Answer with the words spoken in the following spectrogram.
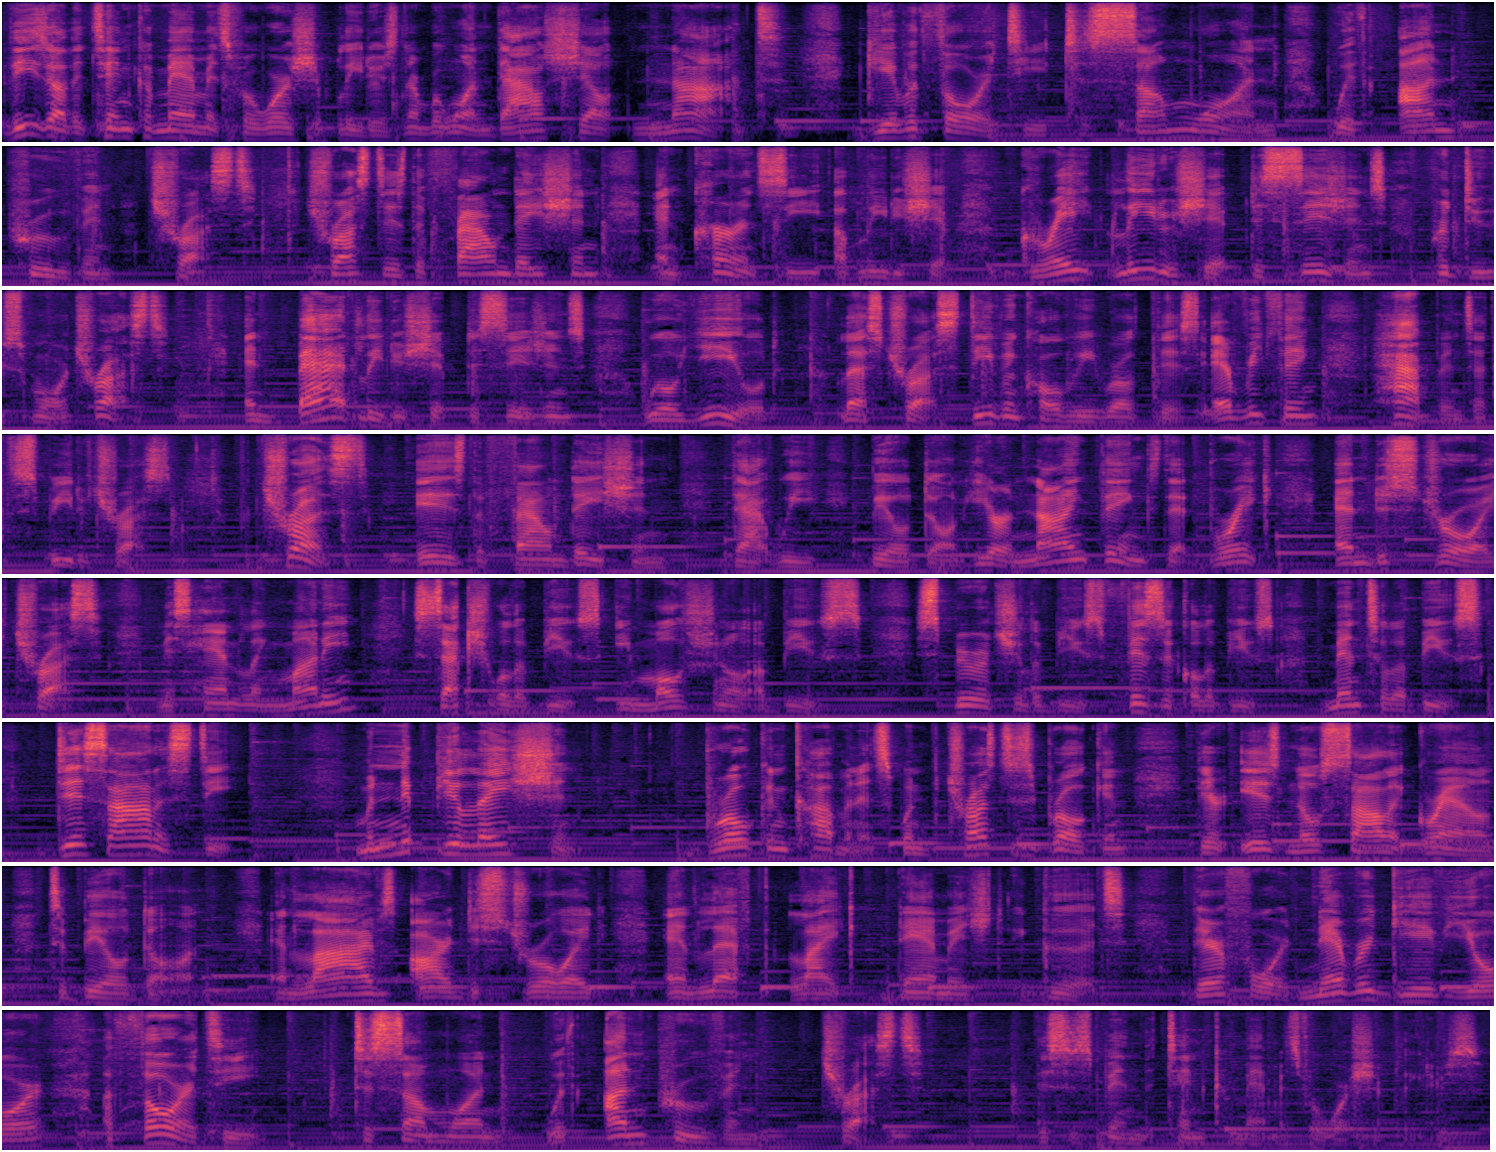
These are the Ten Commandments for worship leaders. Number one, thou shalt not give authority to someone with unproven trust. Trust is the foundation and currency of leadership. Great leadership decisions produce more trust, and bad leadership decisions will yield less trust. Stephen Covey wrote this Everything happens at the speed of trust. Trust is the foundation that we build on. Here are nine things that break and destroy trust mishandling money, sexual abuse, emotional abuse, spiritual abuse, physical abuse, mental abuse, dishonesty, manipulation. Broken covenants. When trust is broken, there is no solid ground to build on, and lives are destroyed and left like damaged goods. Therefore, never give your authority to someone with unproven trust. This has been the Ten Commandments for Worship Leaders.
